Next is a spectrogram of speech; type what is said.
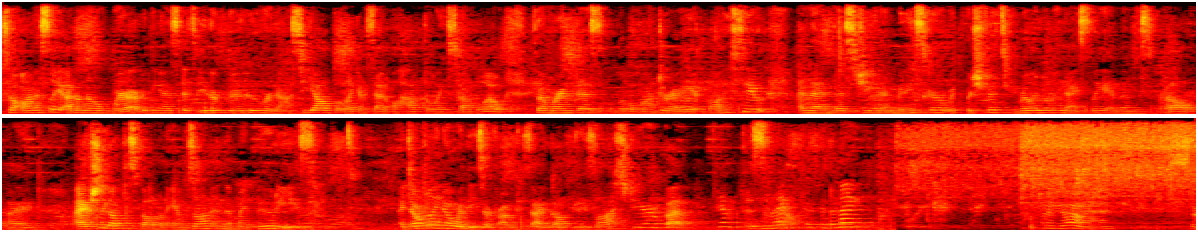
So honestly, I don't know where everything is. It's either Boohoo or Nasty Gal, but like I said, I'll have the links down below. So I'm wearing this little lingerie bodysuit and then this jean mini skirt, which fits really, really nicely. And then this belt, I, I actually got this belt on Amazon and then my booties. I don't really know where these are from because I got these last year, but yeah, this is my outfit for the night. Oh To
